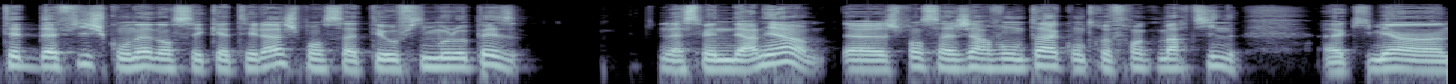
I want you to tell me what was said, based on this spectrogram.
têtes d'affiche qu'on a dans ces KT-là. Je pense à Teofimo Lopez la semaine dernière. Euh, je pense à Gervonta contre Frank Martin euh, qui met un,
